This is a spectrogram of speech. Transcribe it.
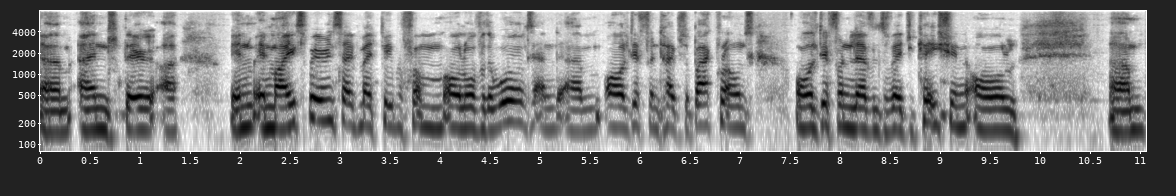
um, and there. Uh, in in my experience, I've met people from all over the world and um, all different types of backgrounds, all different levels of education, all um,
